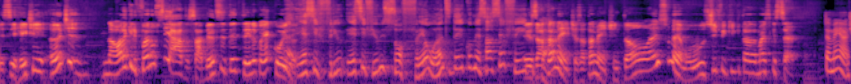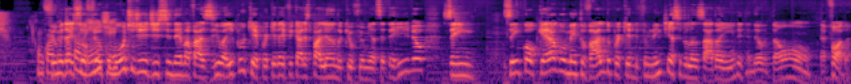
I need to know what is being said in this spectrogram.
esse hate antes, na hora que ele foi anunciado, sabe? Antes de ter trailer, qualquer coisa. É, esse, frio, esse filme sofreu antes dele começar a ser feito. Exatamente, cara. exatamente. Então é isso mesmo. O Stephen King tá mais que certo. Também acho. O Concordo filme daí totalmente. sofreu com um monte de, de cinema vazio aí, por quê? Porque daí ficaram espalhando que o filme ia ser terrível, sem, sem qualquer argumento válido, porque o filme nem tinha sido lançado ainda, entendeu? Então, é foda,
